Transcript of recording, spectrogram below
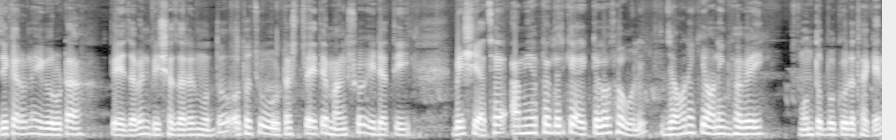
যে কারণে এই গরুটা পেয়ে যাবেন বিশ হাজারের মধ্যে, অথচ ওটার চাইতে মাংস এটাতেই বেশি আছে। আমি আপনাদেরকে আরেকটা কথা বলি, যে অনেকে অনেকভাবেই মন্তব্য করে থাকেন।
